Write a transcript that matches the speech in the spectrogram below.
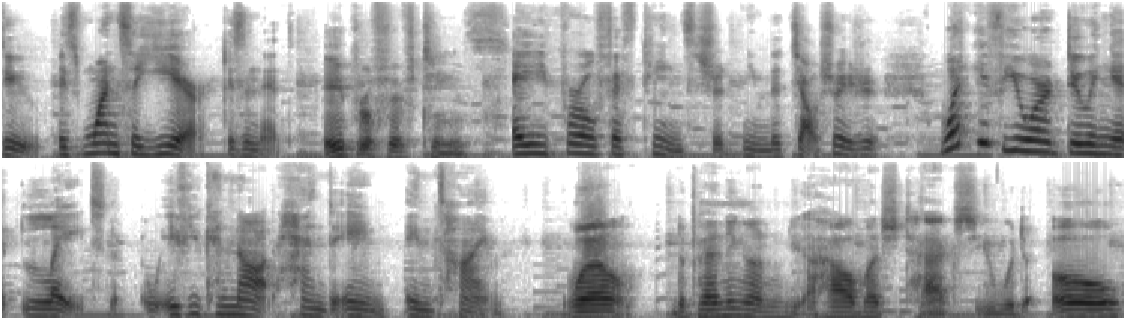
due? It's once a year, isn't it? April 15th. April 15th 是你们的缴税日. What if you are doing it late? If you cannot hand in in time? Well, depending on how much tax you would owe,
